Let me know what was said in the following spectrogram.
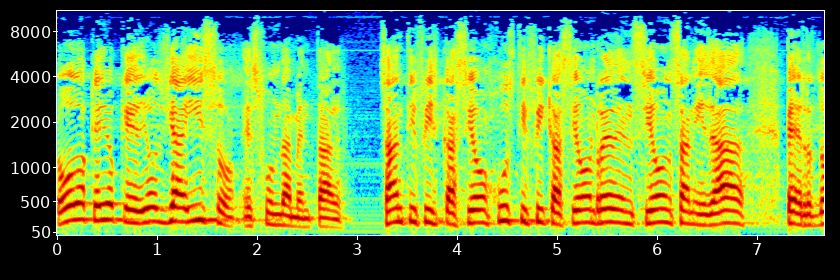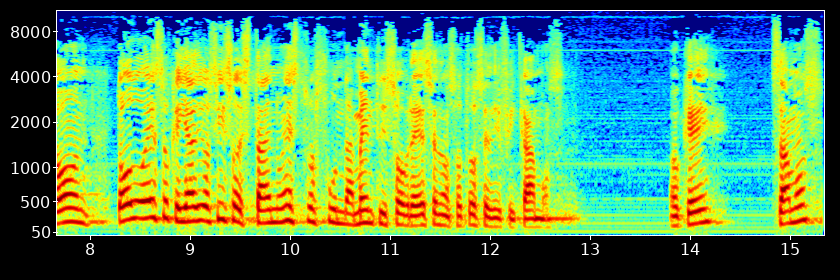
Todo aquello que Dios ya hizo es fundamental. Santificación, justificación, redención, sanidad, perdón, todo eso que ya Dios hizo está en nuestro fundamento y sobre ese nosotros edificamos. ¿Ok? ¿Estamos?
